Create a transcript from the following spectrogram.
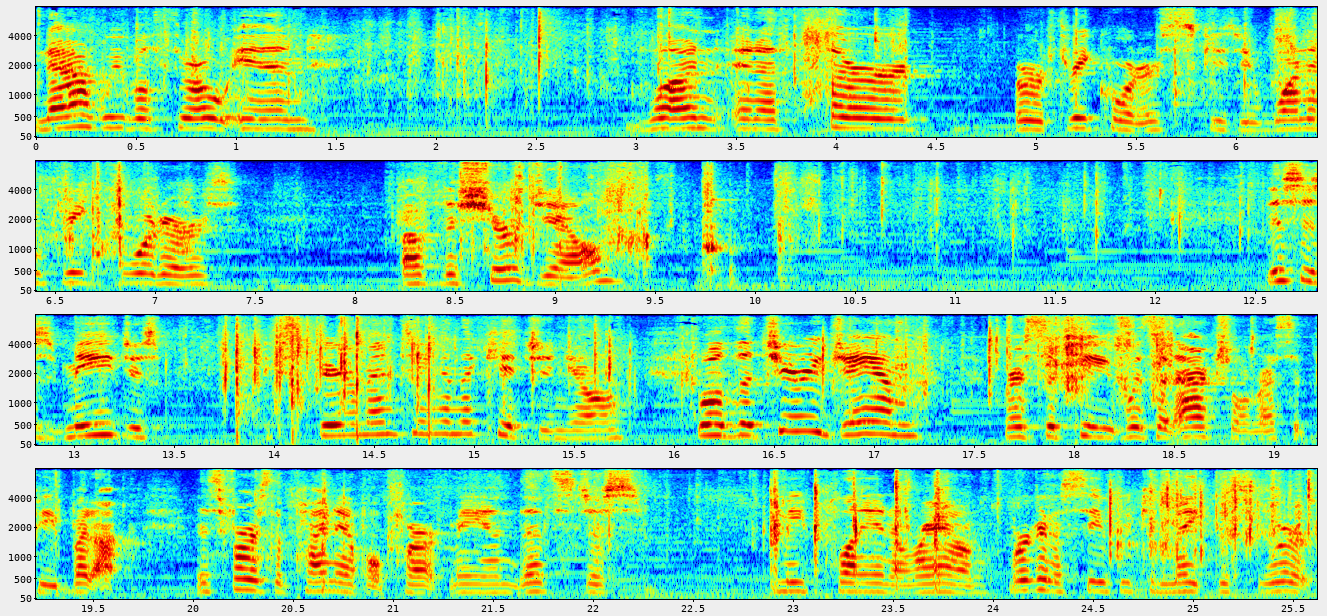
now we will throw in one and a third, or three quarters, excuse me, one and three quarters of the Sure-Jell. This is me just experimenting in the kitchen, y'all. Well, the cherry jam recipe was an actual recipe, but I, as far as the pineapple part, man, that's just me playing around. We're gonna see if we can make this work.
